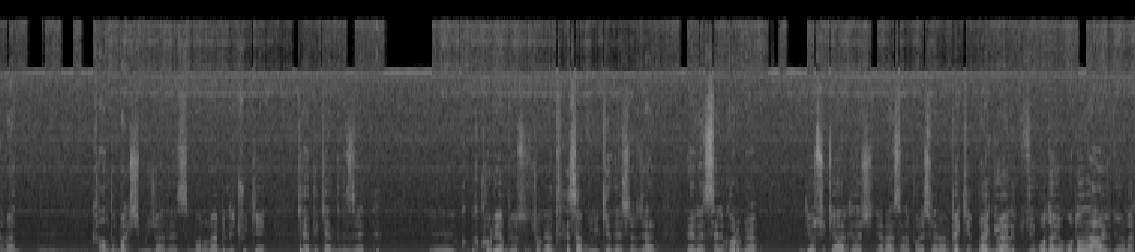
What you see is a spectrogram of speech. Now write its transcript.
hemen e, kaldırmak için mücadelesi Barolar Birliği. Çünkü kendi kendinizi ko- koruyamıyorsunuz. Çok enteresan bir ülkede yaşıyoruz. Yani devlet seni korumuyor. Diyorsun ki arkadaş ya ben sana polis veremem. Peki ben güvenlik tutayım o da yok. O da da hayır diyorlar.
